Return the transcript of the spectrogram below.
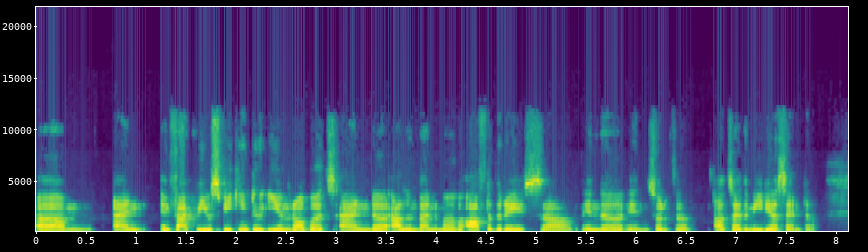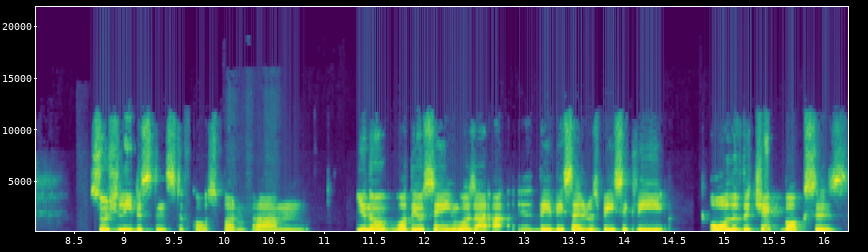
Um, and in fact, we were speaking to Ian Roberts and uh, Alan van der Merwe after the race uh, in the in sort of the outside the media center, socially distanced, of course. But mm-hmm. um, you know what they were saying was, uh, they they said it was basically all of the check boxes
